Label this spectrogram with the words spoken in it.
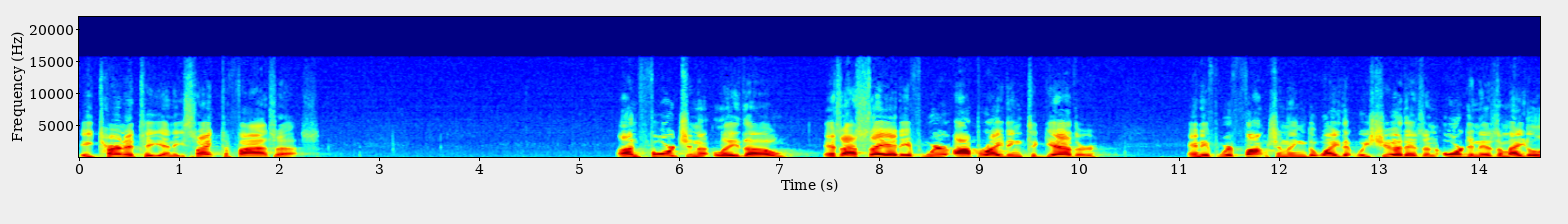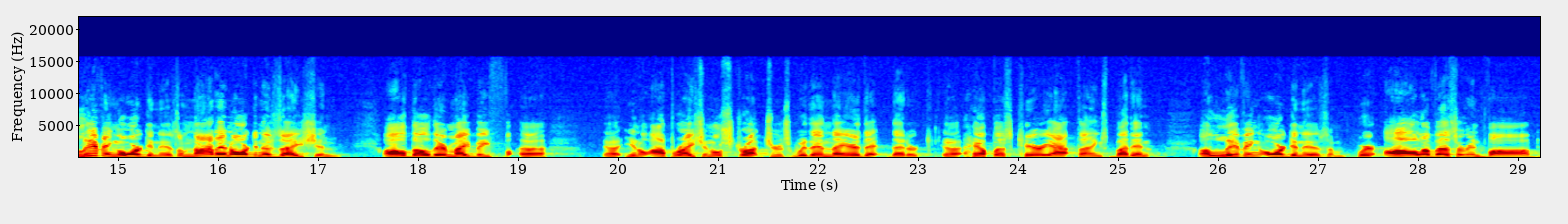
eternity and He sanctifies us. Unfortunately, though, as I said, if we're operating together and if we're functioning the way that we should as an organism, a living organism, not an organization, although there may be uh, uh, you know, operational structures within there that, that are, uh, help us carry out things, but in a living organism where all of us are involved,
